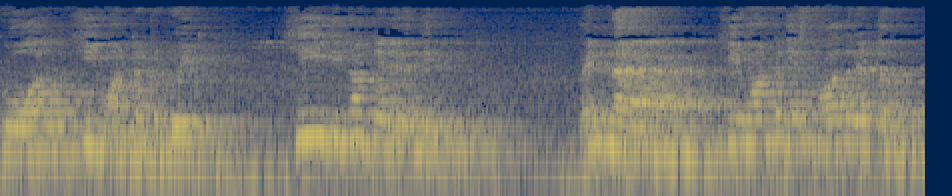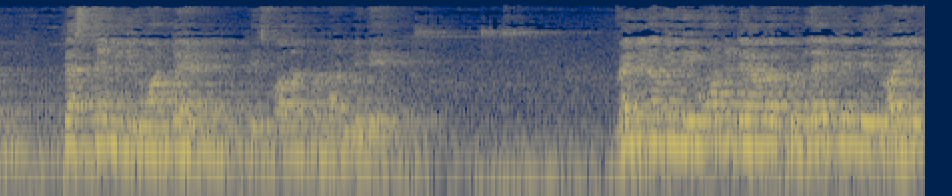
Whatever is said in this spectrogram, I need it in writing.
who all he wanted to do it. He did not get anything. When uh, he wanted his father at the best time when he wanted, his father could not be there. When you know when he wanted to have a good life with his wife,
